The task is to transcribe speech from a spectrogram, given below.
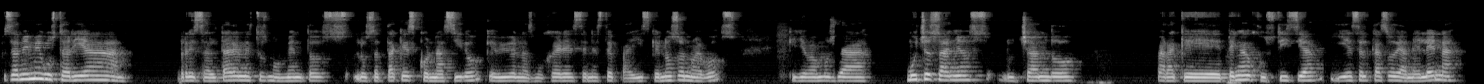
Pues a mí me gustaría resaltar en estos momentos los ataques con ácido que viven las mujeres en este país, que no son nuevos, que llevamos ya muchos años luchando para que tengan justicia y es el caso de Anelena.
